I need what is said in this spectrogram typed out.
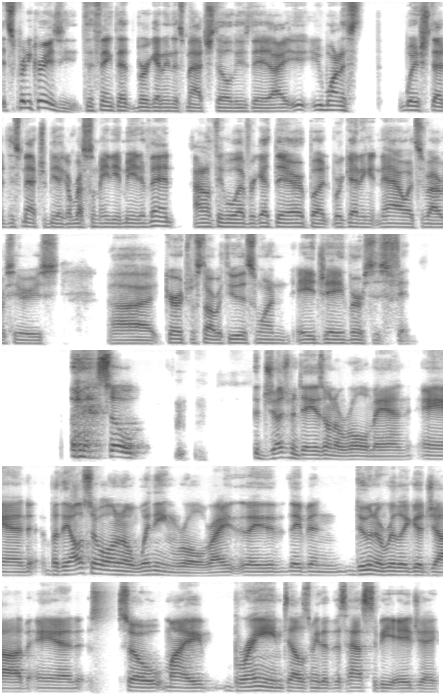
it's pretty crazy to think that we're getting this match still these days. I you, you want to wish that this match would be like a WrestleMania main event. I don't think we'll ever get there, but we're getting it now at Survivor Series. Uh, Gerge, we'll start with you. This one, AJ versus Finn. so the Judgment Day is on a roll, man, and but they also on a winning roll, right? They they've been doing a really good job, and so my brain tells me that this has to be AJ.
